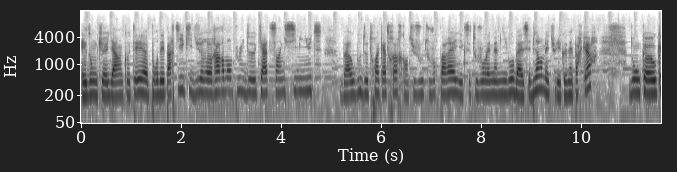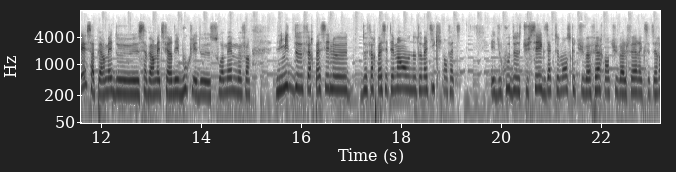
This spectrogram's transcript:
Et donc, il y a un côté pour des parties qui durent rarement plus de 4, 5, 6 minutes. Bah, au bout de 3-4 heures, quand tu joues toujours pareil et que c'est toujours les mêmes niveaux, bah, c'est bien, mais tu les connais par cœur. Donc, euh, ok, ça permet, de, faire des boucles et de soi-même. Enfin, limite de faire passer de faire passer tes mains en automatique en fait et du coup de, tu sais exactement ce que tu vas faire quand tu vas le faire etc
